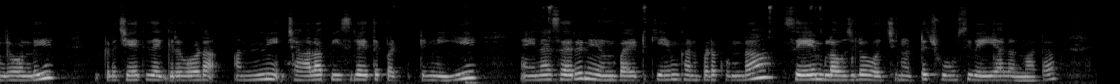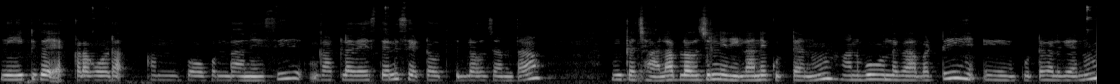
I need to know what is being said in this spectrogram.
ఇదిగోండి ఇక్కడ చేతి దగ్గర కూడా అన్నీ చాలా పీసులు అయితే పట్టినాయి అయినా సరే నేను బయటికి ఏం కనపడకుండా సేమ్ బ్లౌజ్లో వచ్చినట్టు చూసి వేయాలన్నమాట. నీట్గా ఎక్కడ కూడా అన్- పోకుండా అనేసి ఇంకా అట్లా వేస్తేనే సెట్ అవుతుంది బ్లౌజ్ అంతా. ఇంకా చాలా బ్లౌజులు నేను ఇలానే కుట్టాను. అనుభవం ఉంది కాబట్టి కుట్టగలిగాను.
